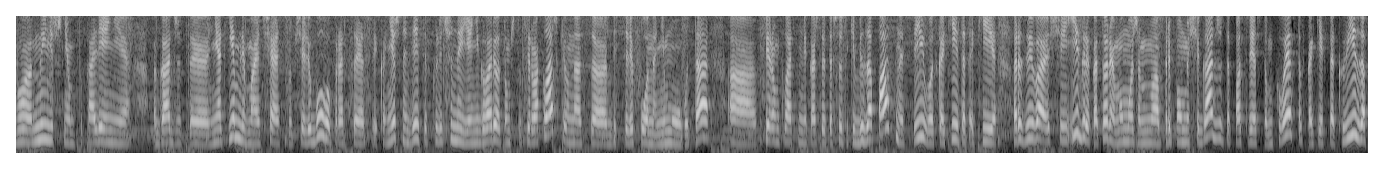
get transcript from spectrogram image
в нынешнем поколении гаджеты неотъемлемая часть вообще любого процесса. И, конечно, дети включены. Я не говорю о том, что первоклашки у нас э, без телефона не могут. Да? А в первом классе, мне кажется, это все-таки безопасность и вот какие-то такие развивающие игры, которые мы можем э, при помощи гаджета, посредством квестов, каких-то квизов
